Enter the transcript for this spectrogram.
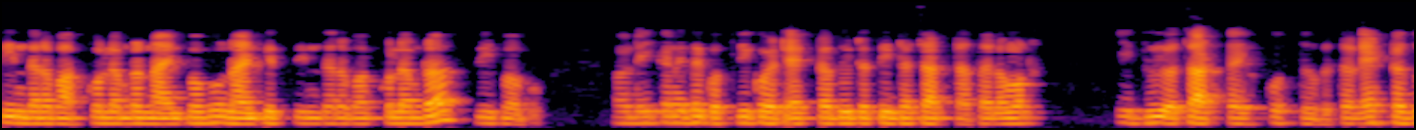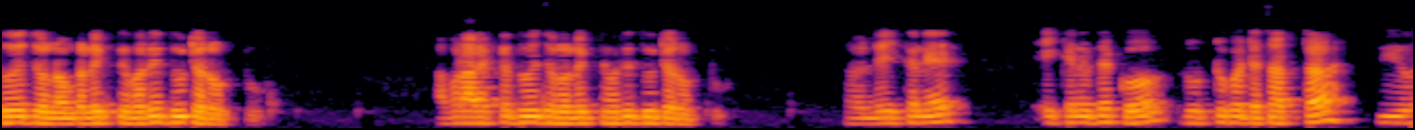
তিন দ্বারা ভাগ করলে আমরা নাইন পাবো, নাইনকে তিন দ্বারা ভাগ করলে আমরা থ্রি পাবো। তাহলে এইখানে দেখো থ্রি কয়টা, একটা, দুইটা, তিনটা, চারটা, তাহলে আমার এই দুই চারটায় করতে হবে। তাহলে একটা দুইয়ের জন্য আমরা লিখতে পারি দুইটা রোড টু। আবার আরেকটা দুইয়ের জন্য লিখতে পারি দুইটা রোড টু। তাহলে এইখানে এইখানে দেখো রোড টু কয়টা? চারটা থ্রিও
